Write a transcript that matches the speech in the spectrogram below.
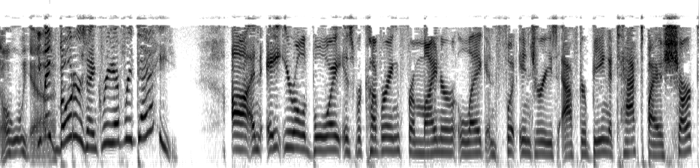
Oh yeah. You make voters angry every day. Uh, an eight year old boy is recovering from minor leg and foot injuries after being attacked by a shark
